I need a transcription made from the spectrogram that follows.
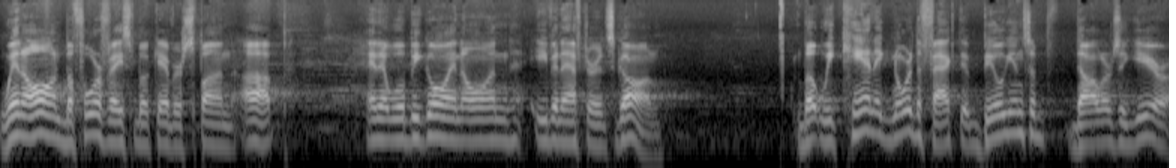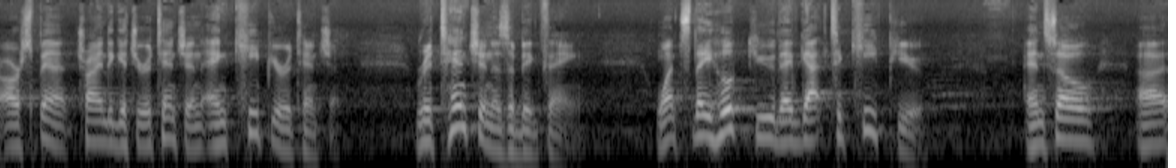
went on before Facebook ever spun up, and it will be going on even after it's gone. But we can't ignore the fact that billions of dollars a year are spent trying to get your attention and keep your attention. Retention is a big thing. Once they hook you, they've got to keep you. And so uh,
